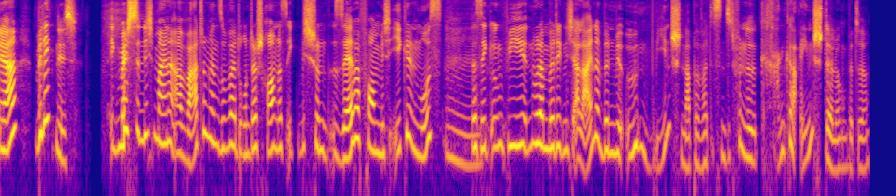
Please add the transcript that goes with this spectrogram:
Ja, will ich nicht. Ich möchte nicht meine Erwartungen so weit runterschrauben, dass ich mich schon selber vor mich ekeln muss, Mhm. dass ich irgendwie, nur damit ich nicht alleine bin, mir irgendwen schnappe. Was ist denn das für eine kranke Einstellung, bitte?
